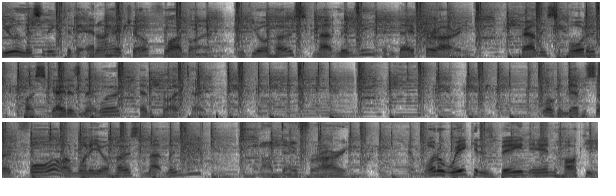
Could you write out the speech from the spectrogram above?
You are listening to the NIHL Flyby with your hosts Matt Lindsay and Dave Ferrari, proudly supported by Skaters Network and Pride Tape. Welcome to episode 4. I'm one of your hosts, Matt Lindsay, And I'm Dave Ferrari. and what a week it has been in hockey.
